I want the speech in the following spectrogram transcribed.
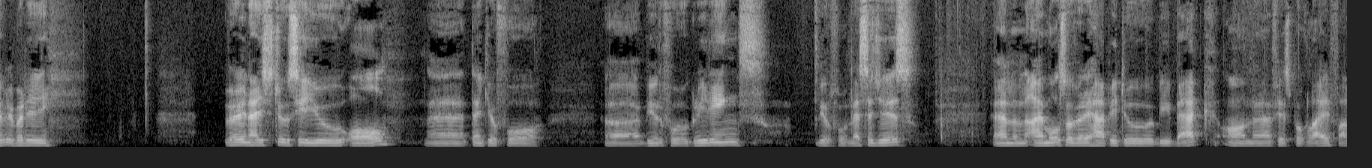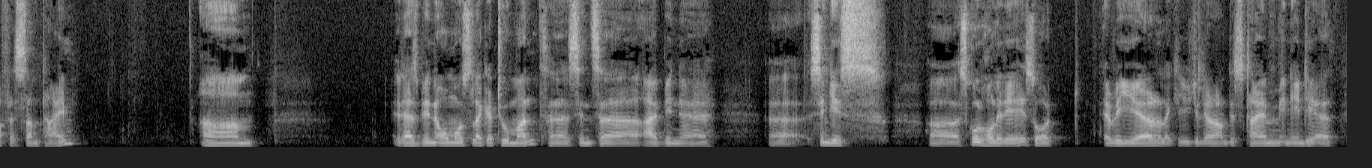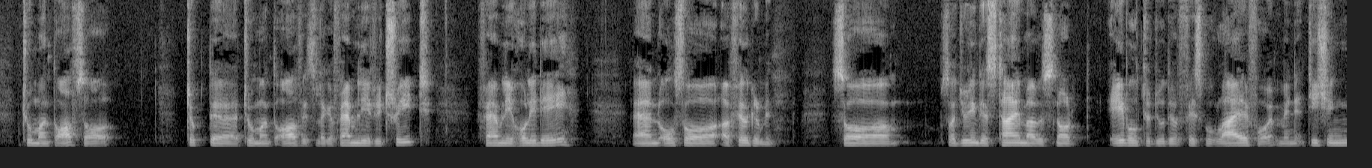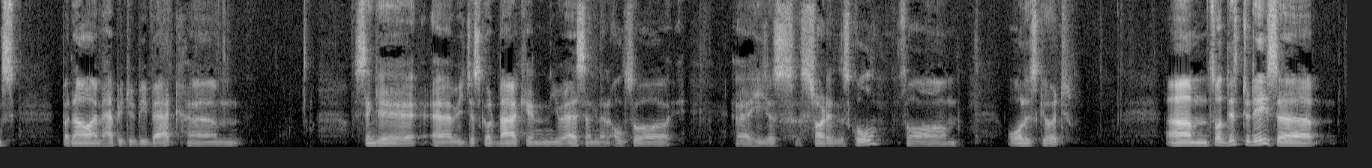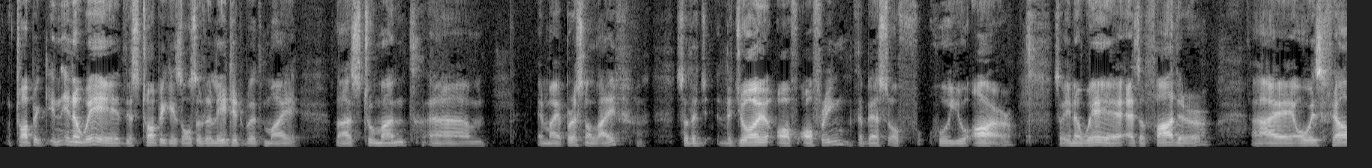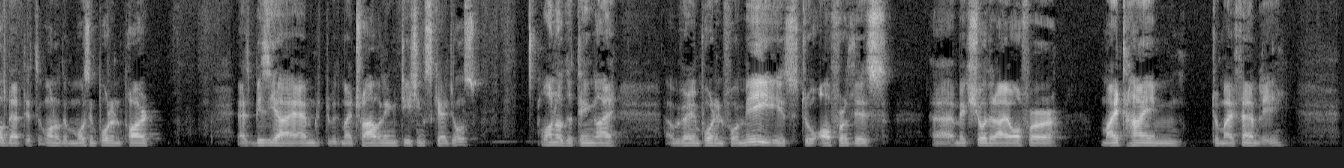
Everybody. Very nice to see you all. Uh, thank you for uh, beautiful greetings, beautiful messages. And I'm also very happy to be back on uh, Facebook Live after some time. Um, it has been almost like a two month uh, since uh, I've been uh, uh, Singh's uh, school holidays or every year, like usually around this time in India, two month off. So took the two month off. It's like a family retreat, family holiday, and also a pilgrimage. So, so during this time, I was not able to do the Facebook Live or many teachings, but now I'm happy to be back. Um, Singh, uh, we just got back in US and then also uh, he just started the school. So um, all is good. Um, so this today's uh, topic, in, in a way, this topic is also related with my last two months um, in my personal life. So the, the joy of offering the best of who you are. So in a way, as a father, I always felt that it's one of the most important part as busy I am with my traveling teaching schedules. One of the thing I uh, very important for me is to offer this, uh, make sure that I offer my time to my family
